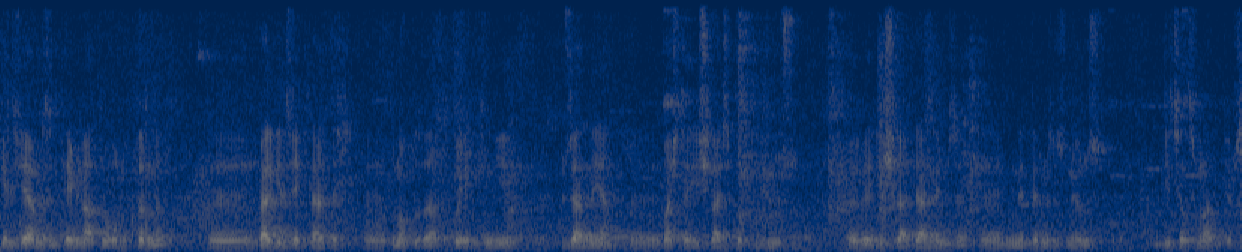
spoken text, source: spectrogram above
geleceğimizin teminatı olduklarını belgeleyeceklerdir. Bu noktada bu etkinliği düzenleyen başta Yeşilay Spor Kulübümüz ve Yeşilay Derneğimize minnetlerimizi sunuyoruz. İyi çalışmalar diliyoruz.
